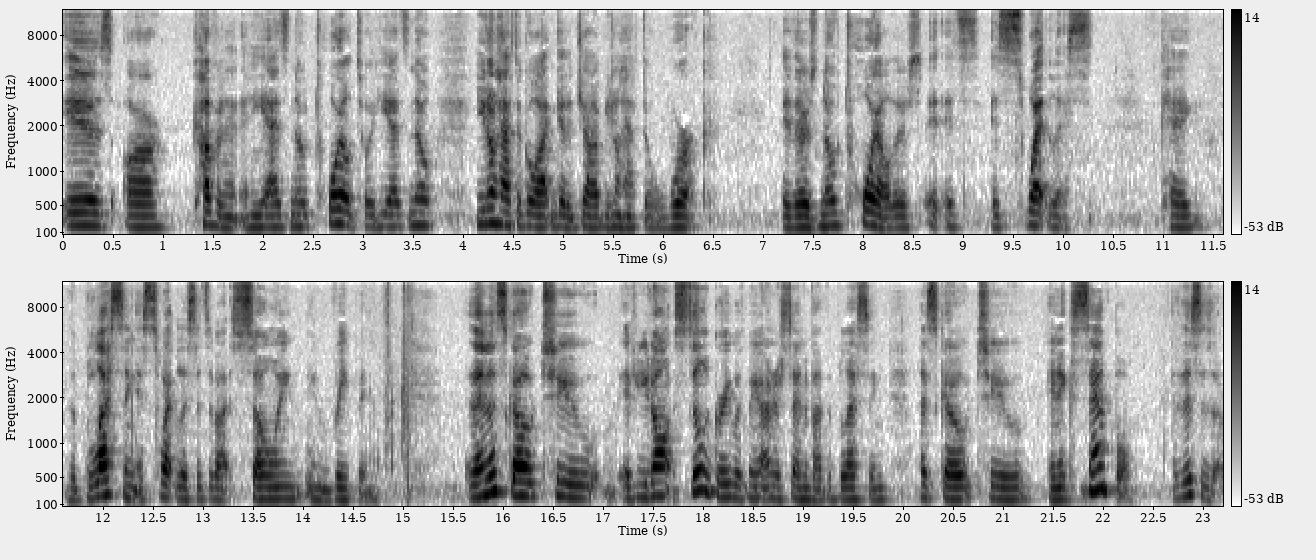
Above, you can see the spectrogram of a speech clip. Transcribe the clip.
is our covenant, and he has no toil to it. He has no, you don't have to go out and get a job. You don't have to work. Eh, there's no toil. There's, it's, it's sweatless. Okay, the blessing is sweatless. It's about sowing and reaping. Then let's go to, if you don't still agree with me or understand about the blessing, let's go to an example. This is a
